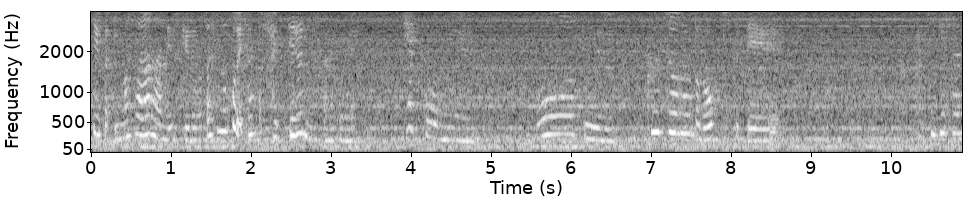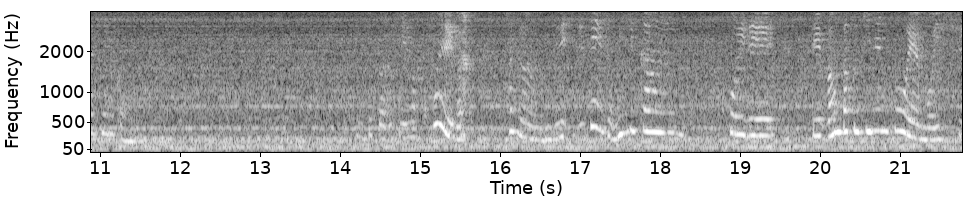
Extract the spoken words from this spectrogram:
っていうか今更なんですけど私の声ちゃんと入ってるんですかねこれ。結構ねボーっていう空調の音が大きくてかき消されてるかなちょっと私今声が多分自転車2時間こいでで万博記念公園も一周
